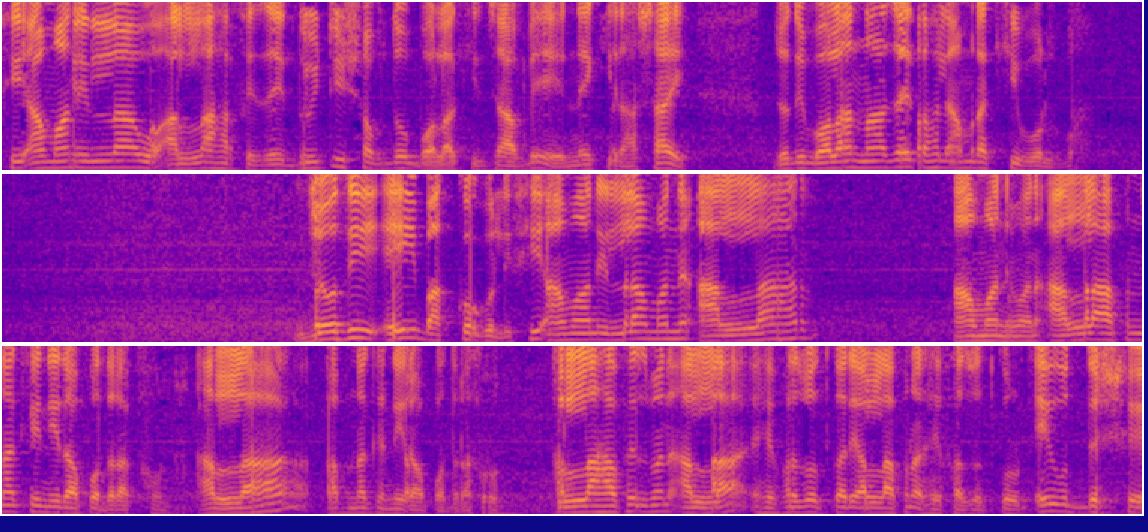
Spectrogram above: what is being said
ফি আমানিল্লাহ ও আল্লাহ হাফিজ, এই দুইটি শব্দ বলা কি যাবে নেকির আশায়? যদি বলা না যায়, তাহলে আমরা কি বলব? যদি এই বাক্যগুলি ফি আমানিল্লাহ মানে আল্লাহর আমানে মানে আল্লাহ আপনাকে নিরাপদ রাখুন, আল্লাহ আপনাকে নিরাপদ রাখুন, আল্লাহ হাফেজ মানে আল্লাহ হেফাজত হেফাজতকারী, আল্লাহ আপনার হেফাজত করুন, এই উদ্দেশ্যে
